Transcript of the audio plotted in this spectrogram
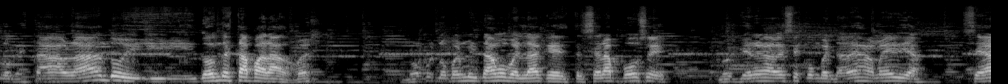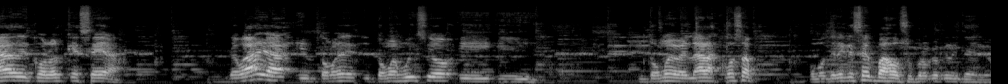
lo que está hablando y, dónde está parado. Pues. No, permitamos, ¿verdad?, que terceras voces nos llenen a veces con verdades a media, sea del color que sea. Que vaya y tome, y tome juicio y, y, tome, ¿verdad?, las cosas como tiene que ser bajo su propio criterio.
